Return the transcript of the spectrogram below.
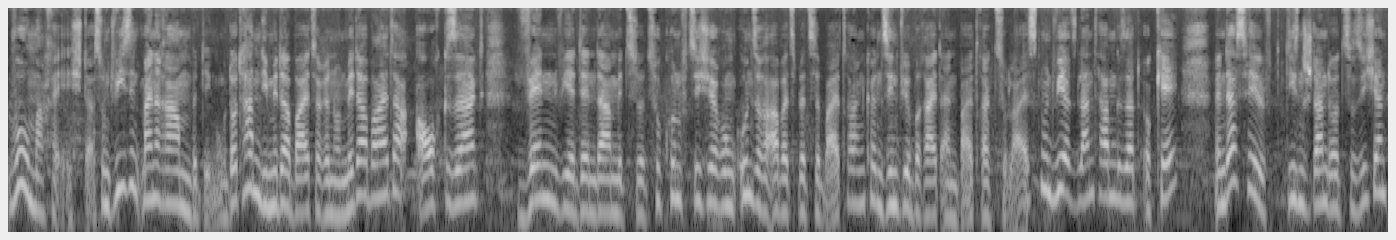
wo mache ich das und wie sind meine Rahmenbedingungen. Dort haben die Mitarbeiterinnen und Mitarbeiter auch gesagt, wenn wir denn damit zur Zukunftssicherung unserer Arbeitsplätze beitragen können, sind wir bereit, einen Beitrag zu leisten. Und wir als Land haben gesagt, okay, wenn das hilft, diesen Standort zu sichern,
